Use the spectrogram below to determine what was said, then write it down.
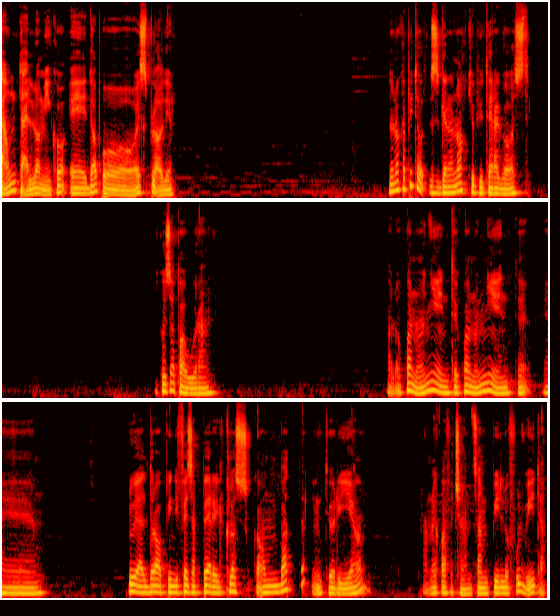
Tauntello, amico, e dopo esplodi. Non ho capito sgranocchio più Terra Ghost. Di cosa ha paura? Allora, qua non ho niente, qua non ho niente. Eh... Lui ha il drop in difesa per il close combat, in teoria. Però noi qua facciamo zampillo full vita.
